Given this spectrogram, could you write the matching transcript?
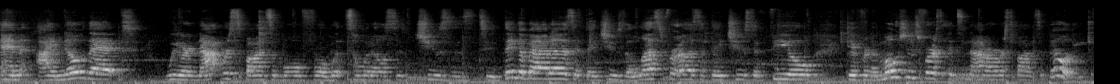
And I know that we are not responsible for what someone else chooses to think about us, if they choose to lust for us, if they choose to feel different emotions for us, it's not our responsibility.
